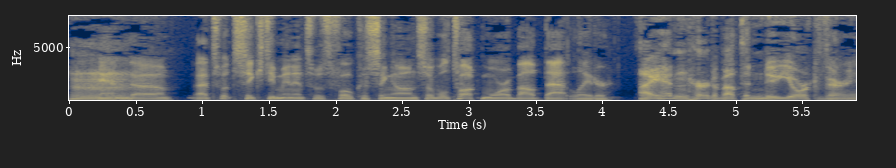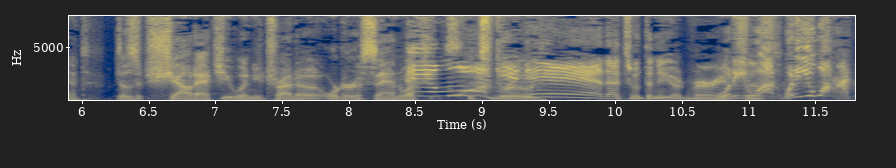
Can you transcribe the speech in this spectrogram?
Mm. And uh, that's what 60 Minutes was focusing on. So we'll talk more about that later. I hadn't heard about the New York variant. Does it shout at you when you try to order a sandwich? Hey, I'm walking. Yeah, that's what the New York variant. What do you says. want? What do you want?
